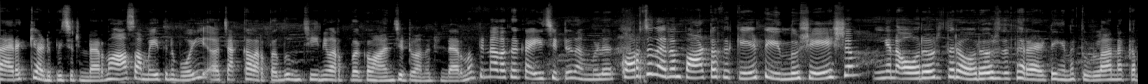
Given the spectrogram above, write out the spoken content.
കരയ്ക്ക് അടുപ്പിച്ചിട്ടുണ്ടായിരുന്നു. ആ സമയത്തിന് പോയി ചക്ക വറുത്തതും ചീനി വറുത്തതൊക്കെ വാങ്ങിച്ചിട്ട് വന്നിട്ടുണ്ടായിരുന്നു. പിന്നെ അതൊക്കെ കഴിച്ചിട്ട് നമ്മൾ കുറച്ചു നേരം പാട്ടൊക്കെ കേട്ടിരുന്നു. ശേഷം ഇങ്ങനെ ഓരോരുത്തർ ഓരോരുത്തരായിട്ട് ഇങ്ങനെ തുള്ളാനൊക്കെ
